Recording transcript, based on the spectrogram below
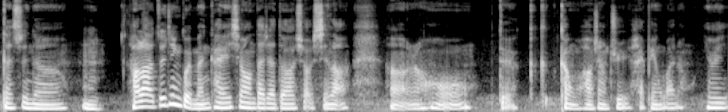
但是呢，嗯，好了，最近鬼门开，希望大家都要小心了啊。然后，对，看我好想去海边玩哦，因为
